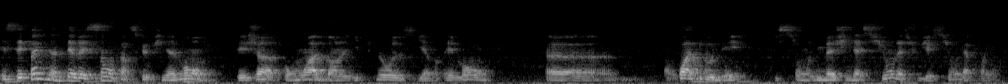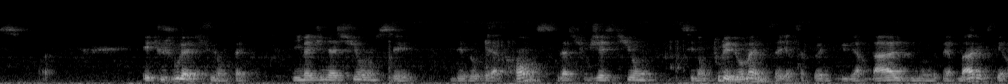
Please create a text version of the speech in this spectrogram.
Et c'est pas inintéressant parce que finalement, déjà pour moi, dans l'hypnose, il y a vraiment euh, trois données qui sont l'imagination, la suggestion et la croyance. Et tu joues là-dessus en fait. L'imagination, c'est développer la transe. La suggestion, c'est dans tous les domaines, c'est-à-dire ça peut être du verbal, du non-verbal, etc.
